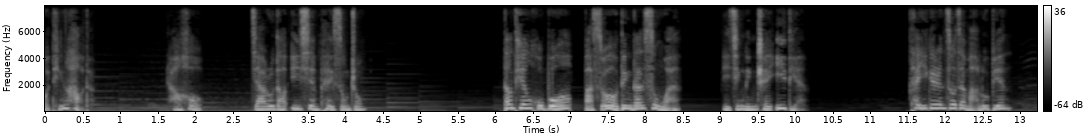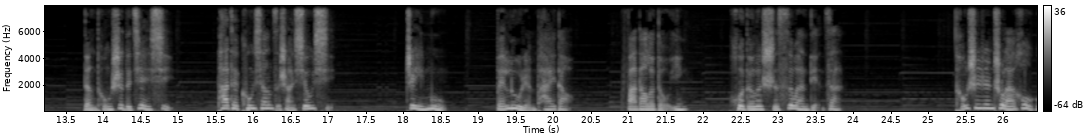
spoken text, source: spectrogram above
我挺好的。”然后加入到一线配送中。当天，胡博把所有订单送完，已经凌晨一点。他一个人坐在马路边，等同事的间隙，趴在空箱子上休息。这一幕被路人拍到，发到了抖音，获得了十四万点赞。同事认出来后，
